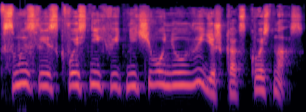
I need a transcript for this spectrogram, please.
В смысле, сквозь них ведь ничего не увидишь, как сквозь нас».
